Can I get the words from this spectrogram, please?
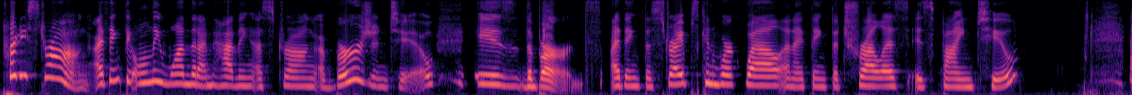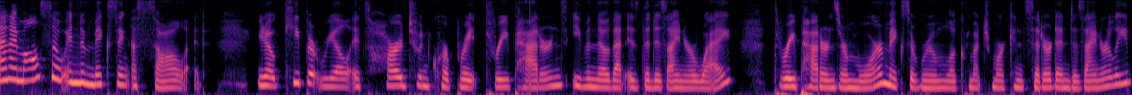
pretty strong. I think the only one that I'm having a strong aversion to is the birds. I think the stripes can work well, and I think the trellis is fine too. And I'm also into mixing a solid. You know, keep it real. It's hard to incorporate three patterns, even though that is the designer way. Three patterns or more makes a room look much more considered and designerly,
